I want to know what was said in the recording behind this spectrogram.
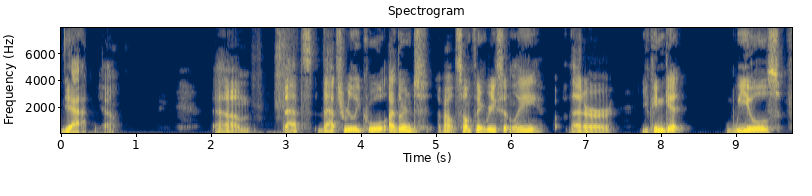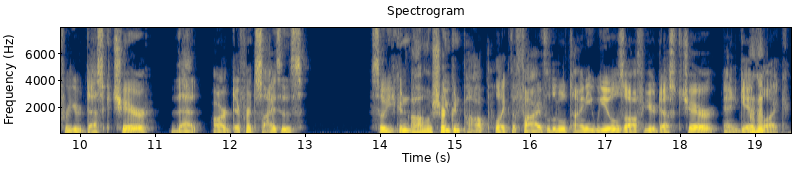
yeah, yeah. Um, that's that's really cool. I learned about something recently that are you can get wheels for your desk chair that are different sizes. So you can oh sure you can pop like the five little tiny wheels off your desk chair and get mm-hmm. like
